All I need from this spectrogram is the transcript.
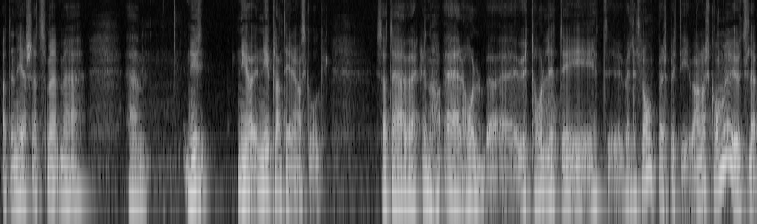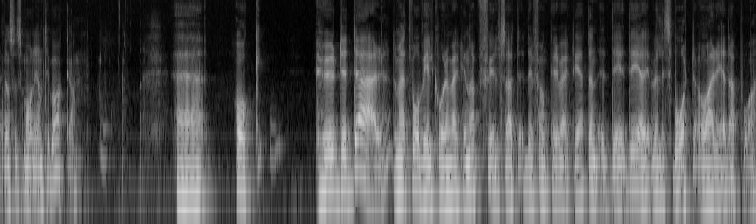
Att den ersätts med, med um, ny, ny, ny plantering av skog. Så att det här verkligen är håll, eh, uthålligt i ett väldigt långt perspektiv. Annars kommer utsläppen så småningom tillbaka. Eh, och hur det där, de här två villkoren verkligen uppfylls så att det funkar i verkligheten, det, det är väldigt svårt att ha reda på.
